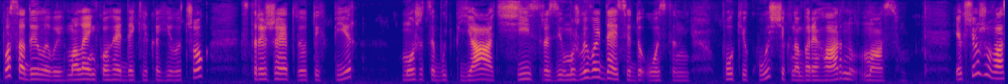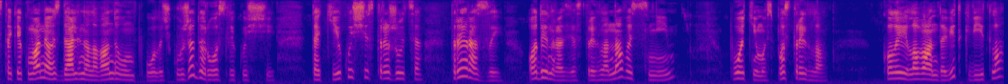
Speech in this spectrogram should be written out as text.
посадили ви маленько геть декілька гілочок, стрижете до тих пір, може це бути 5-6 разів, можливо, й 10 до осені, поки кущик набере гарну масу. Якщо ж у вас, так як у мене ось далі на лавандовому поличку, вже дорослі кущі, такі кущі стрижуться три рази. Один раз я стригла навесні, потім ось постригла, коли лаванда відквітла,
